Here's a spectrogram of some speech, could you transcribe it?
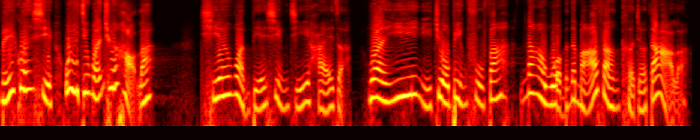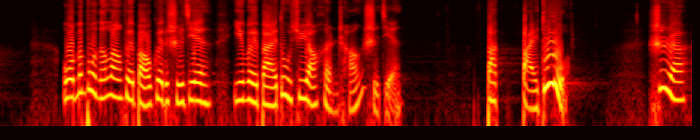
没关系，我已经完全好了。千万别性急，孩子。万一你旧病复发，那我们的麻烦可就大了。我们不能浪费宝贵的时间，因为摆渡需要很长时间。摆摆渡？是啊，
